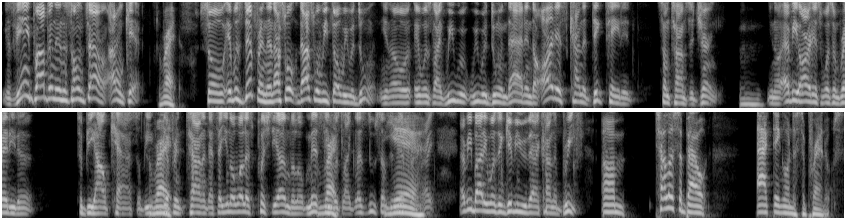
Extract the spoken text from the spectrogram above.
because if he ain't popping in his hometown i don't care Right. so it was different, and that's what that's what we thought we were doing. You know, it was like we were we were doing that, and the artist kind of dictated sometimes the journey. Mm. You know, every artist wasn't ready to to be outcast or be Right. different talent that said, you know what, let's push the envelope. Missy Right. was like, let's do something Yeah. different, right? Everybody wasn't giving you that kind of brief. Um, tell us about acting on The Sopranos,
